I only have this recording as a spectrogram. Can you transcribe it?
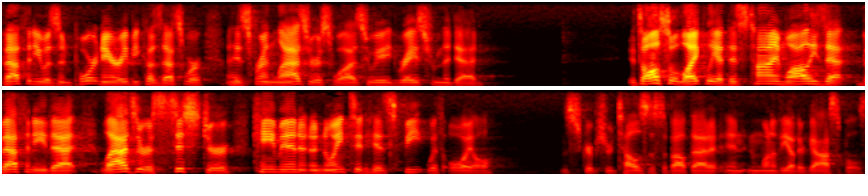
Bethany was an important area because that's where his friend Lazarus was, who he had raised from the dead. It's also likely at this time, while he's at Bethany, that Lazarus' sister came in and anointed his feet with oil. The scripture tells us about that in, in one of the other Gospels.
